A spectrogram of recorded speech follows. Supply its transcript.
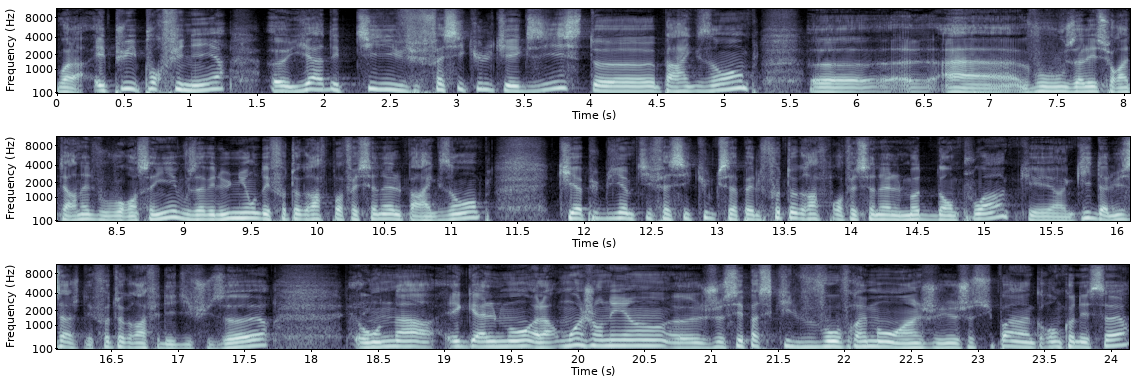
Voilà. Et puis pour finir, euh, il y a des petits fascicules qui existent. euh, par exemple, euh, à- vous, vous allez sur Internet, vous vous renseignez. Vous avez l'Union des photographes professionnels, par exemple, qui a publié un petit fascicule qui s'appelle Photographe professionnel mode d'emploi, qui est un guide à l'usage des photographes et des diffuseurs. On a également, alors moi j'en ai un, euh, je sais pas ce qu'il vaut vraiment, hein, je, je suis pas un grand connaisseur.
